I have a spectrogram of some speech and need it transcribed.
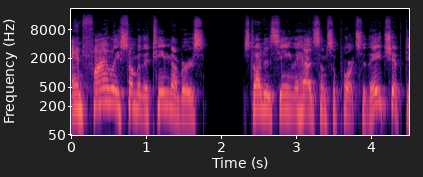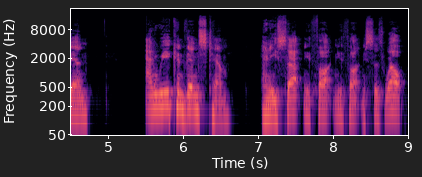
And finally, some of the team members started seeing they had some support. So they chipped in and we convinced him. And he sat and he thought and he thought and he says, well,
